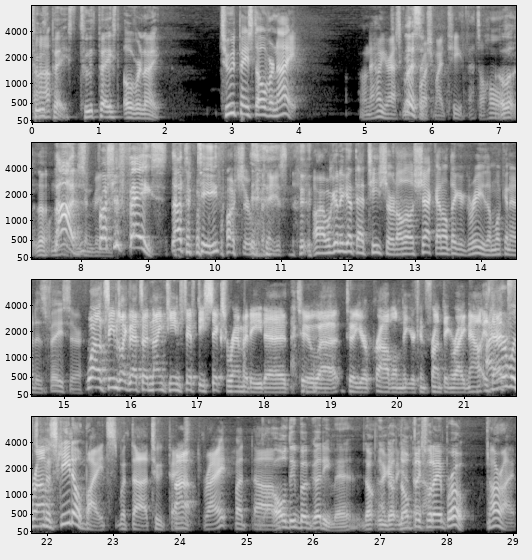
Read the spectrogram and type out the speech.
Uh-huh. toothpaste. Toothpaste overnight. Toothpaste overnight. Oh, now you're asking me to brush my teeth. That's a whole. Oh, no, whole nah, nother just brush your face, not the teeth. brush your face. All right, we're gonna get that T-shirt. Although Sheck, I don't think agrees. I'm looking at his face here. Well, it seems like that's a 1956 remedy to to uh, to your problem that you're confronting right now. Is I that heard what's from? mosquito bites with uh, toothpaste, Ah. right? But um, Oldie but goodie, man. Don't I gotta don't, don't fix that what ain't broke. all right,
